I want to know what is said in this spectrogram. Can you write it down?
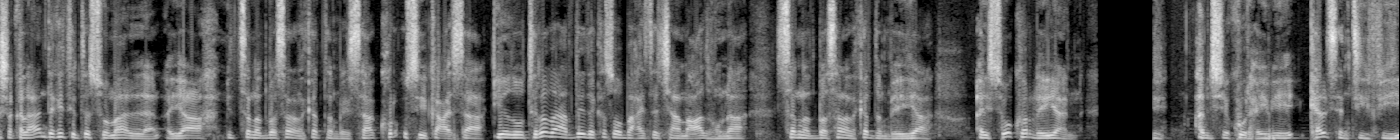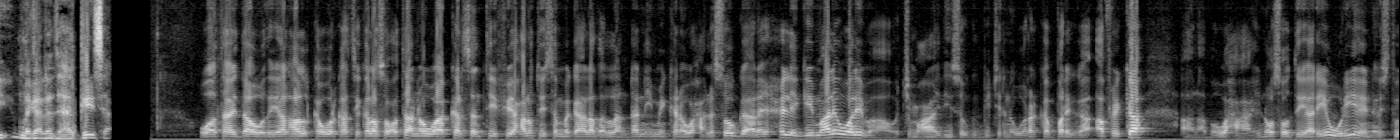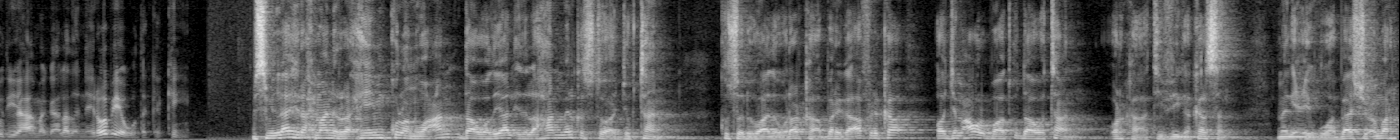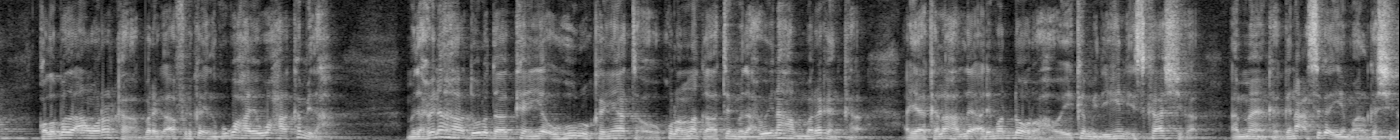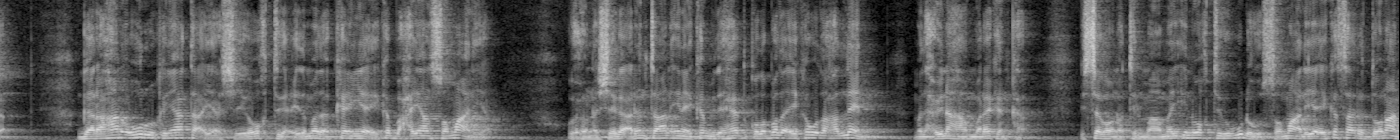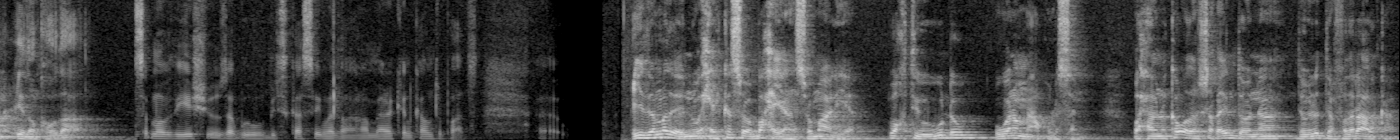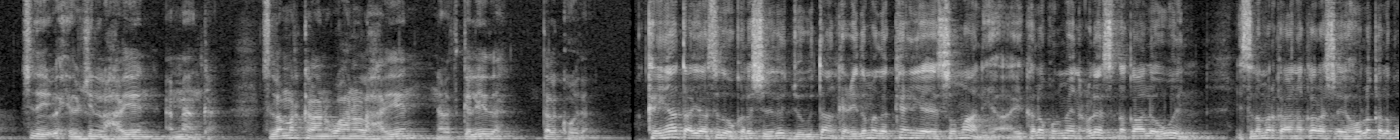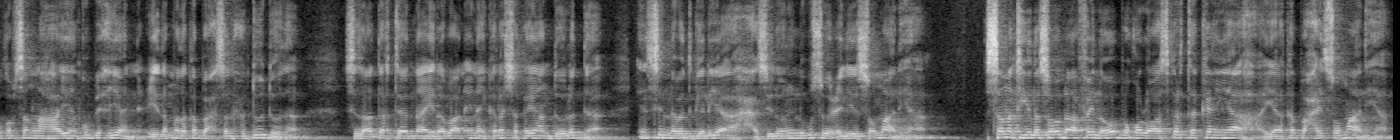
Shaqala-aanta ka jirta somalilan ayaa ah mid sanadba sanad ka dambaysa kor u sii kacaysa iyadoo tirada ardayda ka soo baxaysa jaamacadhuna sanadba sanad ka dambeeya ay soo kordhayaan cabdishakuur haybe calson t v magaalada hargeysa. Waa tahay daawadayaal halka warkaasi kala socotaana waa calson t v xaruntiisa magaalada london. Iminkana waxaa la soo gaaray xilligii maalin waliba oo jimcaha idiin soo gudbi jirna wararka bariga africa alaaba waxa inoo soo diyaariya wariyaheena stuudiyaha magaalada nairobi ee wadanka kenya. Bismillaahi raxmaani raxiim kulan wacan daawadayaal idil ahaan meel kastoo aad joogtaan. Kusoo dhawaada wararka bariga africa oo jimco walba aad ku daawataan. Warka tv-ga calson magacaygu waa baashi cumar. Qodobada aan wararka bariga africa idinkugu hayo waxaa ka mid ah madaxweynaha dowladda kenya uhuru kenyatta oo kulan la qaatay madaxweynaha mareykanka ayaa kala hadlay arrimo dhowr ah oo ay ka mid yihiin iskaashiga ammaanka ganacsiga iyo maalgashiga. Gaar ahaan uhuru kenyatta ayaa sheegay wakhtiga ciidamada kenya ay ka baxayaan soomaaliya wuxuuna sheegay arrintan inay ka mid ahayd qodobada ay ka wada hadleen madaxweynaha mareykanka isagoona tilmaamay in wakhtiga ugu dhow soomaaliya ay ka saari doonaan ciidankooda. Ciidamadeennu waxay ka soo baxayaan soomaaliya wakhtiga ugu dhow ugana macquulsan. Waxaanu ka wada shaqayn doonaa dowladda federaalka siday u xoojin lahaayeen ammaanka islamarkaana u hanan lahaayeen nabadgelyada dalkooda kenyatta ayaa sidoo kale sheegay joogitaanka ciidamada kenya ee soomaaliya ay kala kulmeen culeys dhaqaale oo weyn islamarkaana qarash ay howlo kale ku qabsan lahaayeen ku bixiyeen ciidamada ka baxsan xuduudooda. Sidaa darteedna ay rabaan inay kala shaqeeyaan dowladda in si nabadgelyo ah xasilooni lagu soo celiyay soomaaliya. Sanadkii la soo dhaafay laba boqol oo askarta kenya ah ayaa ka baxay soomaaliya.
